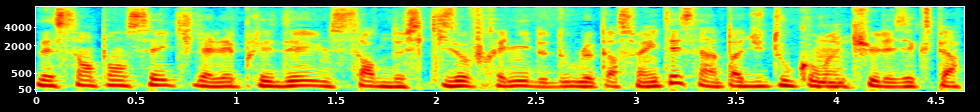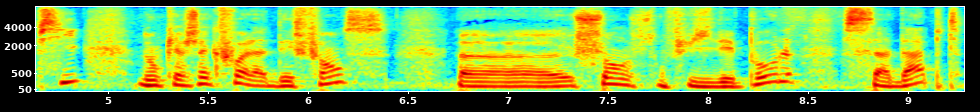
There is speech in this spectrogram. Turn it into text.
laissant penser qu'il allait plaider une sorte de schizophrénie de double personnalité. Ça n'a pas du tout convaincu les experts psy. Donc à chaque fois, la défense euh, change son fusil d'épaule, s'adapte.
